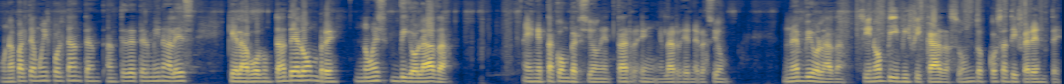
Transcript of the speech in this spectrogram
Una parte muy importante antes de terminar es que la voluntad del hombre no es violada en esta conversión, en, estar en la regeneración. No es violada, sino vivificada. Son dos cosas diferentes.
